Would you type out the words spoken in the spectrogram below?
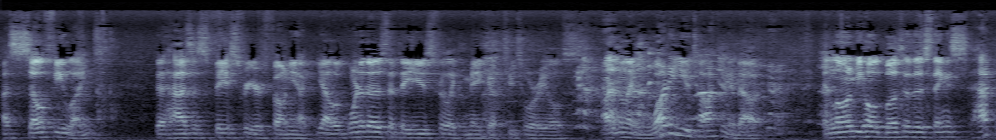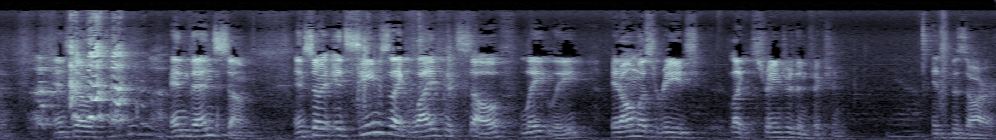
a selfie light that has a space for your phone. Yeah, yeah, look, one of those that they use for, like, makeup tutorials. I'd be like, what are you talking about? And lo and behold, both of those things happen. And so, and then some. And so it seems like life itself, lately, it almost reads like stranger than fiction. Yeah. It's bizarre.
